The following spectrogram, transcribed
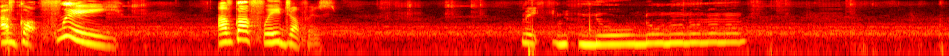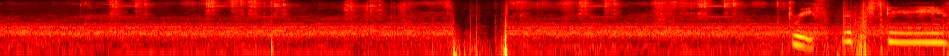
I've got three. I've got three droppers. Wait, no, no, no, no, no, no. Three fifty.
